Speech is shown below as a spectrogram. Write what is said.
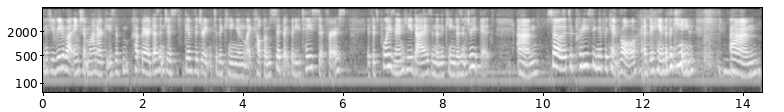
and if you read about ancient monarchies, the cupbearer doesn't just give the drink to the king and like help him sip it, but he tastes it first. If it's poison, he dies, and then the king doesn't drink it. Um, so that's a pretty significant role at the hand of a king. Um,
